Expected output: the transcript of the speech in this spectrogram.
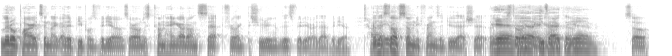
little parts in like other people's videos, or I'll just come hang out on set for like the shooting of this video or that video. Because I still have so many friends that do that shit. Like, yeah, still, like, yeah, exactly, yeah. So,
